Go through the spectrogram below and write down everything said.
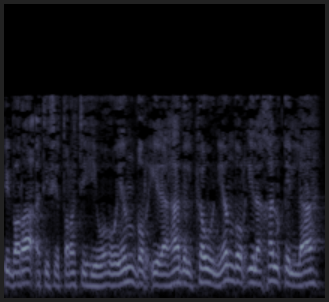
ببراءة فطرته وهو ينظر إلى هذا الكون ينظر إلى خلق الله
